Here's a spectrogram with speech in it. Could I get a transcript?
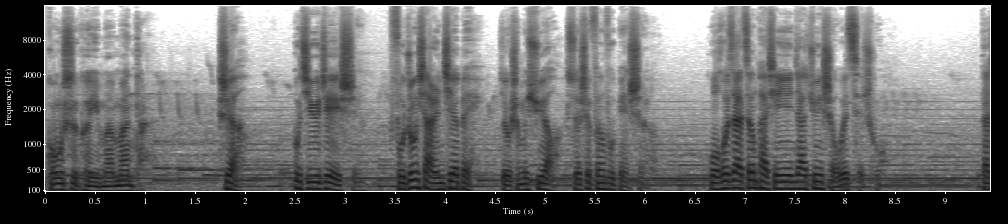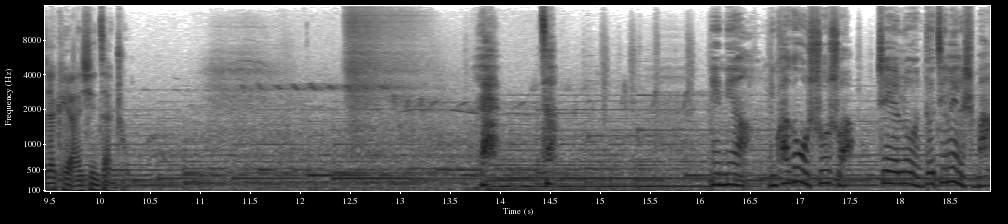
公事可以慢慢谈。是啊，不急于这一时。府中下人皆备，有什么需要随时吩咐便是了。我会再增派些燕家军守卫此处，大家可以安心暂住。来，走。宁宁，你快跟我说说，这一路你都经历了什么？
